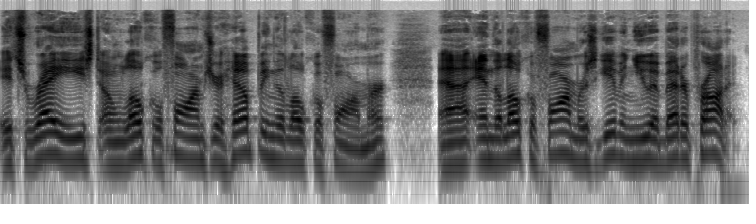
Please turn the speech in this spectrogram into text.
it's raised on local farms. You're helping the local farmer, uh, and the local farmer is giving you a better product.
